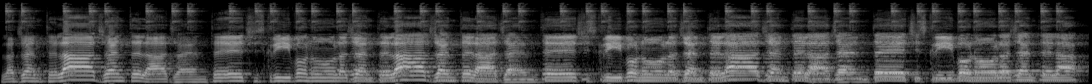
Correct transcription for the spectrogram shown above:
La gente, la gente, la gente ci scrivono, la gente, la gente, la gente ci scrivono, la gente, la gente, la gente ci scrivono, la gente, la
